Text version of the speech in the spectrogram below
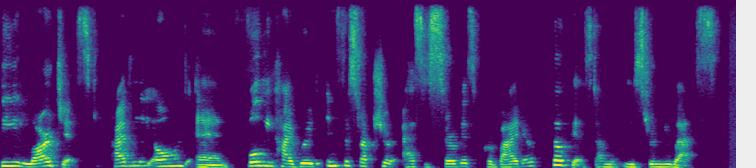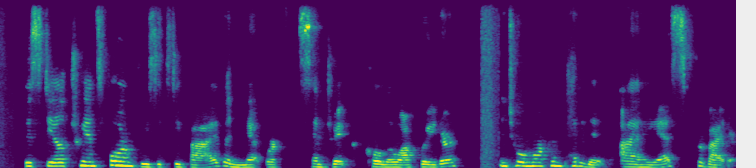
the largest privately owned and fully hybrid infrastructure as a service provider focused on the Eastern US. This deal transformed 365, a network-centric colo operator, into a more competitive IaaS provider.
